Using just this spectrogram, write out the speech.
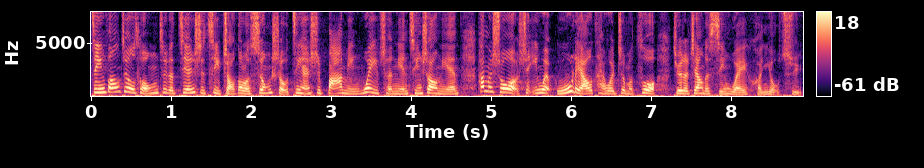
警方就从这个监视器找到了凶手，竟然是八名未成年青少年。他们说是因为无聊才会这么做，觉得这样的行为很有趣。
